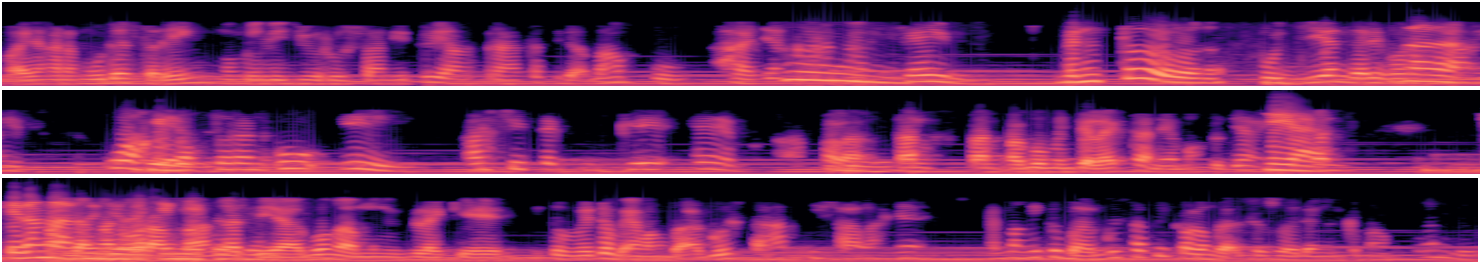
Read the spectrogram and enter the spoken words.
banyak anak muda sering memilih jurusan itu yang ternyata tidak mampu hanya karena Hmm. fame Betul. pujian dari orang Nah. lain wah Iya. kedokteran UI arsitek UGM apalah Hmm. tan- tanpa gue menjelekkan ya maksudnya itu Iya. kan Kita nggak pandangan orang ngejelekin itu. banget ya gue nggak mau ngejelekin. Itu itu emang bagus tapi salahnya emang itu bagus tapi kalau nggak sesuai dengan kemampuan lu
